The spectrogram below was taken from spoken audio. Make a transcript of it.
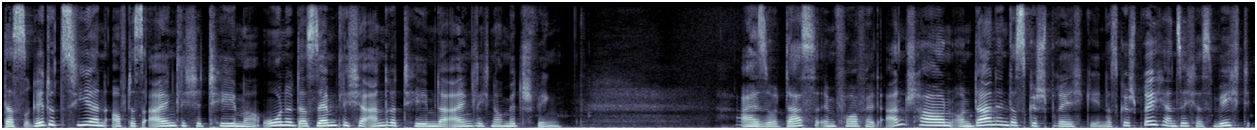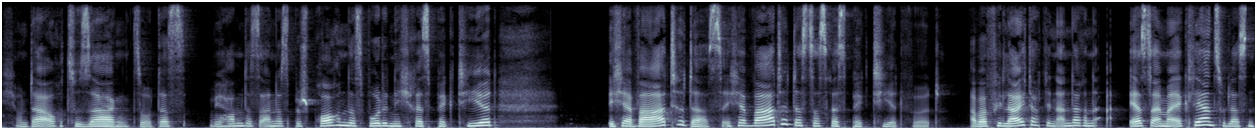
das Reduzieren auf das eigentliche Thema, ohne dass sämtliche andere Themen da eigentlich noch mitschwingen. Also das im Vorfeld anschauen und dann in das Gespräch gehen. Das Gespräch an sich ist wichtig und da auch zu sagen, so, das, wir haben das anders besprochen, das wurde nicht respektiert. Ich erwarte das. Ich erwarte, dass das respektiert wird. Aber vielleicht auch den anderen erst einmal erklären zu lassen,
